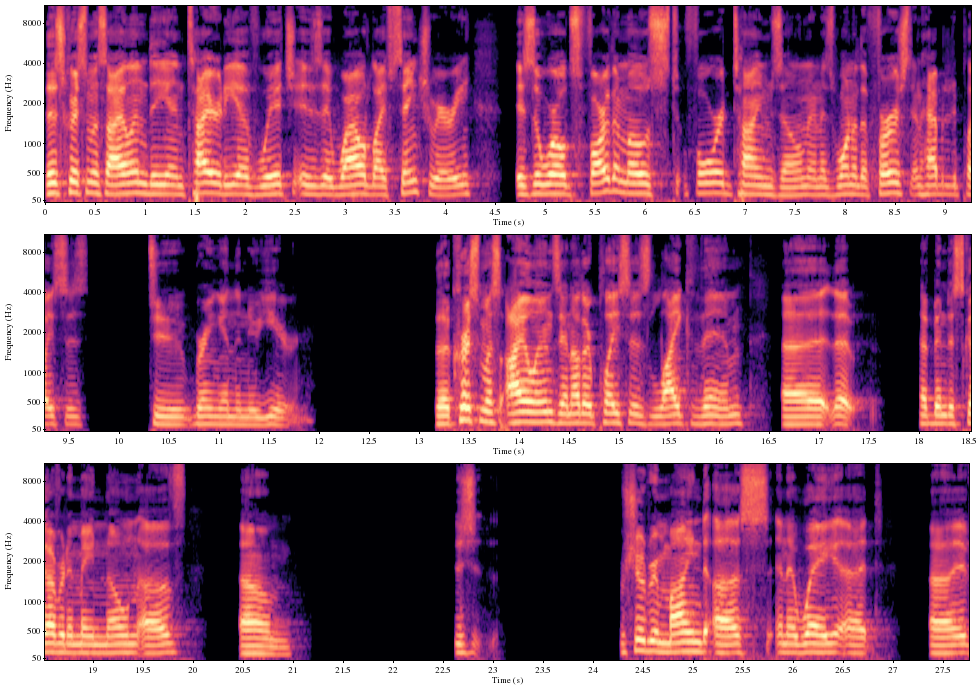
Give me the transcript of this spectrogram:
This Christmas Island, the entirety of which is a wildlife sanctuary, is the world's farthermost forward time zone and is one of the first inhabited places to bring in the new year. The Christmas Islands and other places like them uh, that have been discovered and made known of um, should remind us in a way at uh, if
